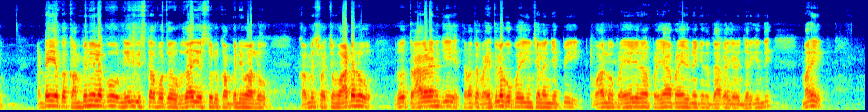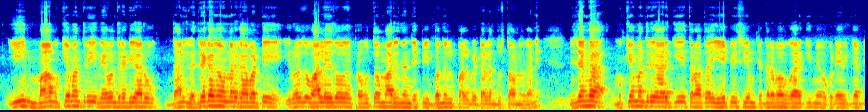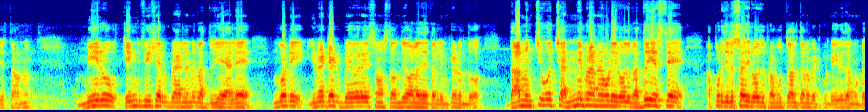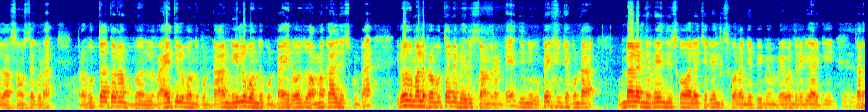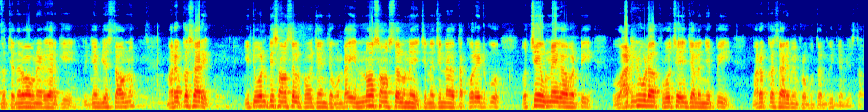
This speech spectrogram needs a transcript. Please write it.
అంటే ఈ యొక్క కంపెనీలకు నీళ్ళు తీసుకపోతే వృధా చేస్తున్నారు కంపెనీ వాళ్ళు. కంపెనీ స్వచ్ఛం వాటరు ఈరోజు త్రాగడానికి తర్వాత రైతులకు ఉపయోగించాలని చెప్పి వాళ్ళు ప్రయోజన ప్రజా ప్రయోజనం కింద దాఖలు చేయడం జరిగింది. మరి ఈ మా ముఖ్యమంత్రి రేవంత్ రెడ్డి గారు దానికి వ్యతిరేకంగా ఉన్నారు కాబట్టి ఈరోజు వాళ్ళు ఏదో ప్రభుత్వం మారిందని చెప్పి ఇబ్బందులు పాల్పెట్టాలని చూస్తూ ఉన్నారు కానీ నిజంగా ముఖ్యమంత్రి గారికి తర్వాత ఏపీ సీఎం చంద్రబాబు గారికి మేము ఒకటే విజ్ఞప్తి చేస్తా ఉన్నాం. మీరు కింగ్ ఫిషర్ బ్రాండ్లను రద్దు చేయాలి. ఇంకోటి యునైటెడ్ బ్రేవరేజ్ సంస్థ ఉంది వాళ్ళదైతే లిమిటెడ్ ఉందో దాని నుంచి వచ్చి అన్ని బ్రాండ్లను కూడా ఈరోజు రద్దు చేస్తే అప్పుడు తెలుస్తుంది ఈరోజు ప్రభుత్వాలతోనే పెట్టుకుంటే ఏ విధంగా ఉంటుంది ఆ సంస్థ కూడా. ప్రభుత్వాలతోనే రాయితీలు పొందుకుంటా నీళ్ళు పొందుకుంటా ఈరోజు అమ్మకాలు చేసుకుంటా ఈరోజు మళ్ళీ ప్రభుత్వాన్ని బెదిరిస్తూ ఉన్నారంటే దీన్ని ఉపేక్షించకుండా ఉండాలని నిర్ణయం తీసుకోవాలి చర్యలు తీసుకోవాలని చెప్పి మేము రేవంత్ రెడ్డి గారికి తర్వాత చంద్రబాబు నాయుడు గారికి విజ్ఞప్తి చేస్తూ ఉన్నాం. మరొకసారి ఇటువంటి సంస్థలు ప్రోత్సహించకుండా ఎన్నో సంస్థలు ఉన్నాయి చిన్న చిన్న తక్కువ రేటుకు వచ్చే ఉన్నాయి కాబట్టి వాటిని కూడా ప్రోత్సహించాలని చెప్పి మరొక్కసారి మేము ప్రభుత్వానికి విజ్ఞప్తి చేస్తాం.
